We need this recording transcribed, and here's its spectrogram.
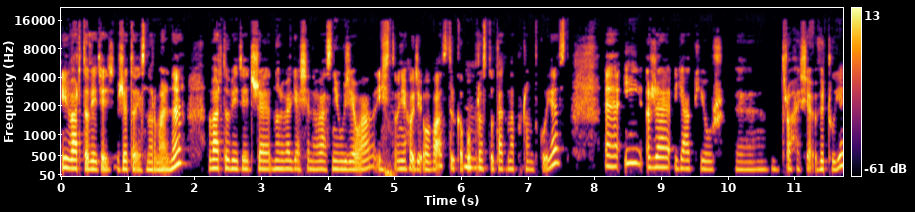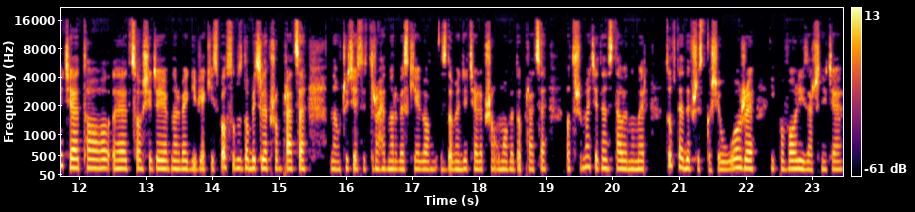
i warto wiedzieć, że to jest normalne. Warto wiedzieć, że Norwegia się na Was nie uwzięła i to nie chodzi o Was, tylko po mm. prostu tak na początku jest. E, I że jak już trochę się wyczujecie to, e, co się dzieje w Norwegii, w jaki sposób zdobyć lepszą pracę, nauczycie się trochę norweskiego, zdobędziecie lepszą umowę do pracy, otrzymacie ten stały numer, to wtedy wszystko się ułoży i powoli zaczniecie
